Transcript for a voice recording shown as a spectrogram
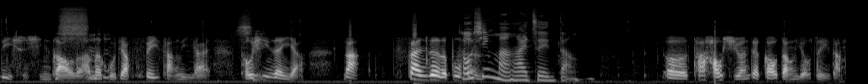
历史新高了，那股价非常厉害，投信认养。那散热的部分，投信蛮爱这一档。呃，他好喜欢在高档有这一档，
